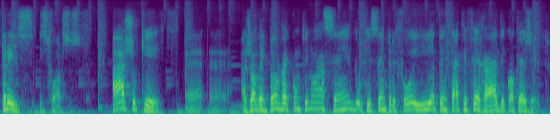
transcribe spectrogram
três esforços. Acho que é, é, a Jovem Pan vai continuar sendo o que sempre foi e ia tentar te ferrar de qualquer jeito.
